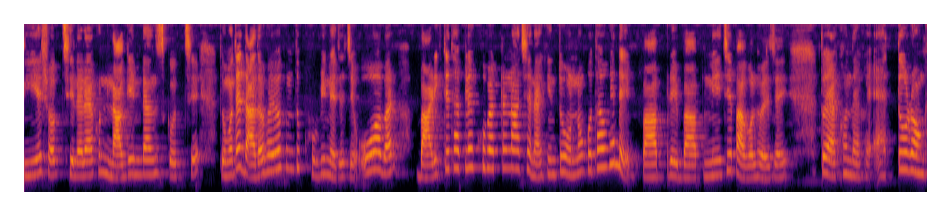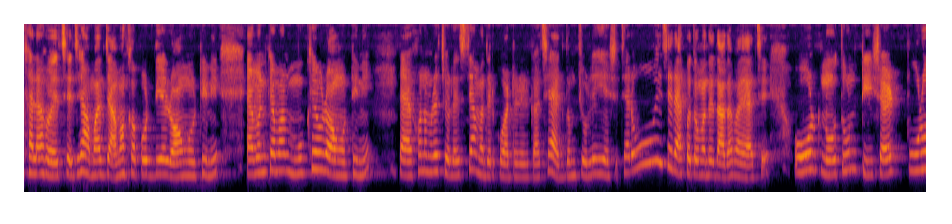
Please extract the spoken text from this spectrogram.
নিয়ে সব ছেলেরা এখন নাগিন ডান্স করছে। তোমাদের দাদাভাইও কিন্তু খুবই নেচেছে। ও আবার বাড়িতে থাকলে খুব একটা নাচে না, কিন্তু অন্য কোথাও গেলে বাপ রে বাপ, নেচে পাগল হয়ে যায়। তো এখন দেখো, এত রং খেলা হয়েছে যে আমার জামা কাপড় দিয়ে রং ওঠেনি, এমনকি আমার মুখেও রং ওঠেনি। তা এখন আমরা চলে এসেছি আমাদের কোয়ার্টারের কাছে, একদম চলেই এসেছি। আর ওই যে দেখো তোমাদের দাদা ভাই আছে, ওর নতুন টি শার্ট পুরো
